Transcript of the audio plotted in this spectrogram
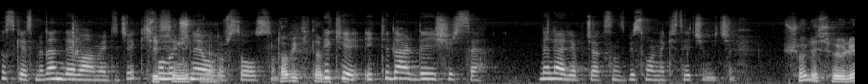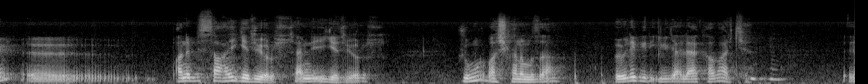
hız kesmeden devam edecek. Sonuç Kesinlikle. ne olursa olsun. Tabii ki, tabii Peki iktidar değişirse neler yapacaksınız bir sonraki seçim için? Şöyle söyleyeyim, e, hani biz sahayı geziyoruz, hem de iyi geziyoruz. Cumhurbaşkanımıza öyle bir ilgi alaka var ki, e,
